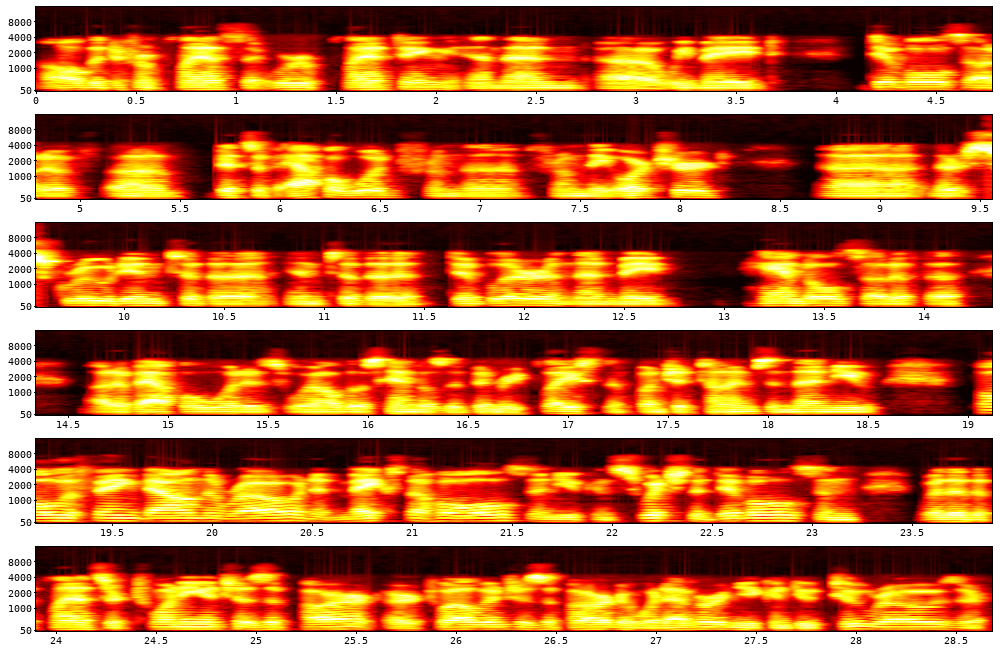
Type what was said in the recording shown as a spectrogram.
all the different plants that we were planting, and then uh, we made dibbles out of um, bits of apple wood from the from the orchard. Uh, they're screwed into the into the Dibbler, and then made handles out of the out of apple wood as well. Those handles have been replaced a bunch of times, and then you pull the thing down the row and it makes the holes and you can switch the dibbles and whether the plants are 20 inches apart or 12 inches apart or whatever and you can do two rows or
